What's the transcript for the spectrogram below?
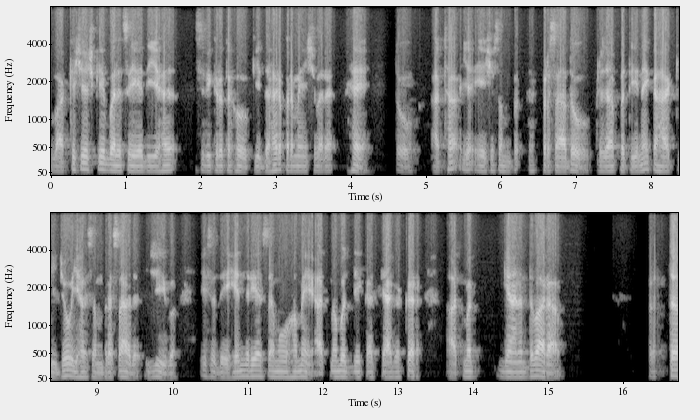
वाक्यशेष के बल से यदि यह स्वीकृत हो कि दहर परमेश्वर है तो अथ यह एश प्रसादो। प्रजापति ने कहा कि जो यह संप्रसाद जीव, इस देहेंद्रिय समूह में आत्मबुद्धि का त्याग कर आत्मज्ञान द्वारा प्रत्य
